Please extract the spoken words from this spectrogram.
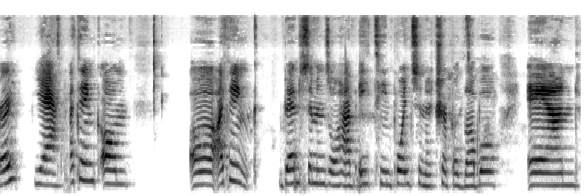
Right? yeah, I think um uh I think Ben Simmons will have 18 points in a triple double and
